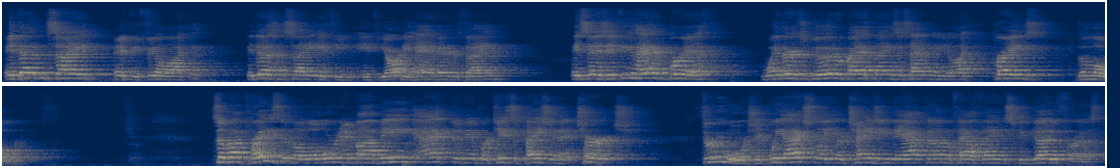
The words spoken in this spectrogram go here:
It doesn't say if you feel like it. It doesn't say if you if you already have everything. It says if you have breath, whether it's good or bad things that's happening in your life, praise the Lord. So by praising the Lord and by being active in participation at church through worship, we actually are changing the outcome of how things could go for us.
